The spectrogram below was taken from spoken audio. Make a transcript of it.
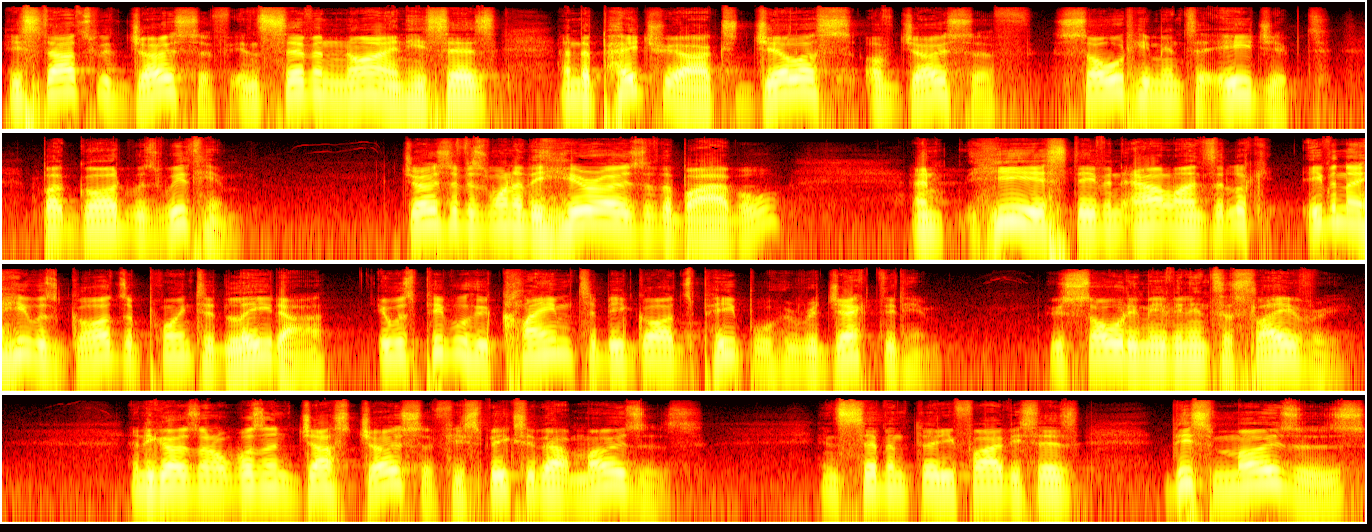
He starts with Joseph. In 7 9, he says, And the patriarchs, jealous of Joseph, sold him into Egypt, but God was with him. Joseph is one of the heroes of the Bible. And here, Stephen outlines that look, even though he was God's appointed leader, It was people who claimed to be God's people who rejected him, who sold him even into slavery. And he goes on, it wasn't just Joseph. He speaks about Moses. In 735, he says, This Moses,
